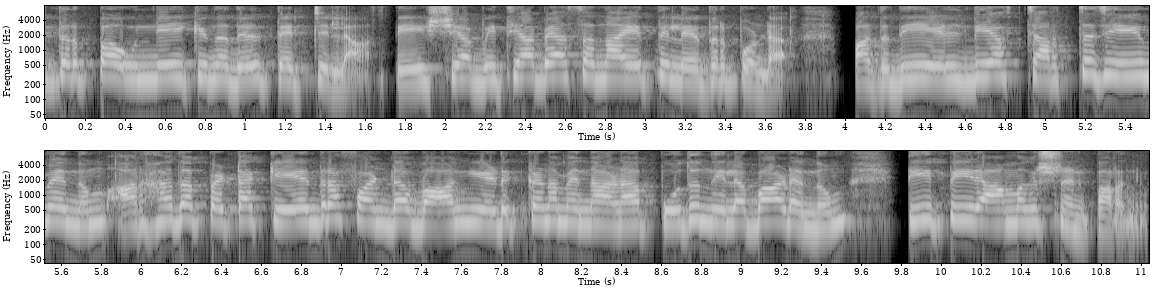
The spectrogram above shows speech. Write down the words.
എതിർപ്പ് ഉന്നയിക്കുന്നതിൽ തെറ്റില്ല. ദേശീയ വിദ്യാഭ്യാസ നയത്തിൽ എതിർപ്പുണ്ട്. പദ്ധതി എൽ ഡി എഫ് ചർച്ച ചെയ്യുമെന്നും അർഹതപ്പെട്ട കേന്ദ്ര ഫണ്ട് വാങ്ങിയെടുക്കണമെന്നാണ് പൊതു നിലപാടെന്നും ടി പി രാമകൃഷ്ണൻ പറഞ്ഞു.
